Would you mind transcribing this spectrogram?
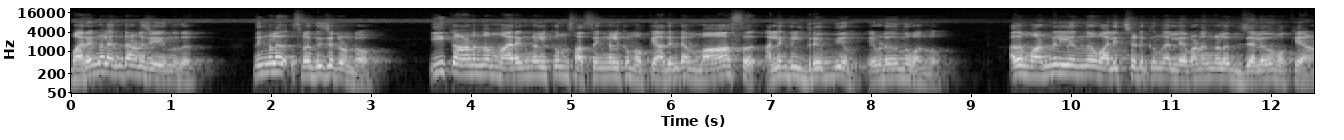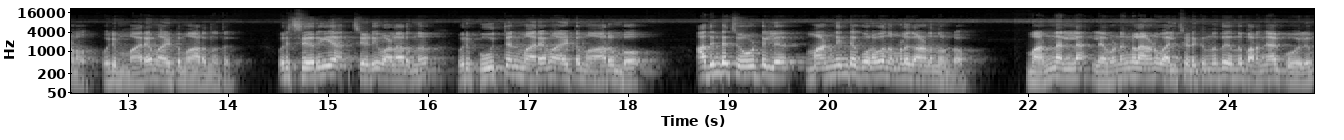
മരങ്ങൾ എന്താണ് ചെയ്യുന്നത്? നിങ്ങൾ ശ്രദ്ധിച്ചിട്ടുണ്ടോ? ഈ കാണുന്ന മരങ്ങൾക്കും സസ്യങ്ങൾക്കും ഒക്കെ അതിന്റെ മാസ് അല്ലെങ്കിൽ ദ്രവ്യം എവിടെ നിന്ന് വന്നു? അത് മണ്ണിൽ നിന്ന് വലിച്ചെടുക്കുന്ന ലവണങ്ങളും ജലവും ഒക്കെയാണോ ഒരു മരമായിട്ട് മാറുന്നത്? ഒരു ചെറിയ ചെടി വളർന്ന് ഒരു കൂറ്റൻ മരമായിട്ട് മാറുമ്പോൾ അതിന്റെ ചുവട്ടിൽ മണ്ണിന്റെ കുറവ് നമ്മൾ കാണുന്നുണ്ടോ? മണ്ണല്ല ലവണങ്ങളാണ് വലിച്ചെടുക്കുന്നത് എന്ന് പറഞ്ഞാൽ പോലും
